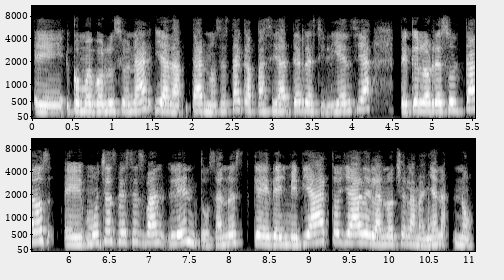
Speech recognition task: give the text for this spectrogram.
eh, como evolucionar y adaptarnos, esta capacidad de resiliencia, de que los resultados eh, muchas veces van lentos, o sea, no es que de inmediato, ya de la noche a la mañana, no.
